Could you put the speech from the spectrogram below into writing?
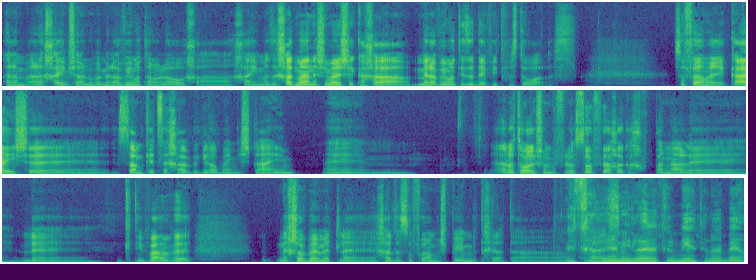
על, על החיים שלנו ומלווים אותנו לאורך החיים. אז אחד מהאנשים האלה שככה מלווים אותי זה דיוויד פוסטר וואלאס. סופר אמריקאי ששם קץ לחייו בגיל 42. אמ, היה לו תואר ראשון בפילוסופיה, אחר כך פנה ל, לכתיבה, ונחשב באמת לאחד הסופרים המשפיעים בתחילת ה... לצערי, אני לא יודעת על מי אתה מדבר.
